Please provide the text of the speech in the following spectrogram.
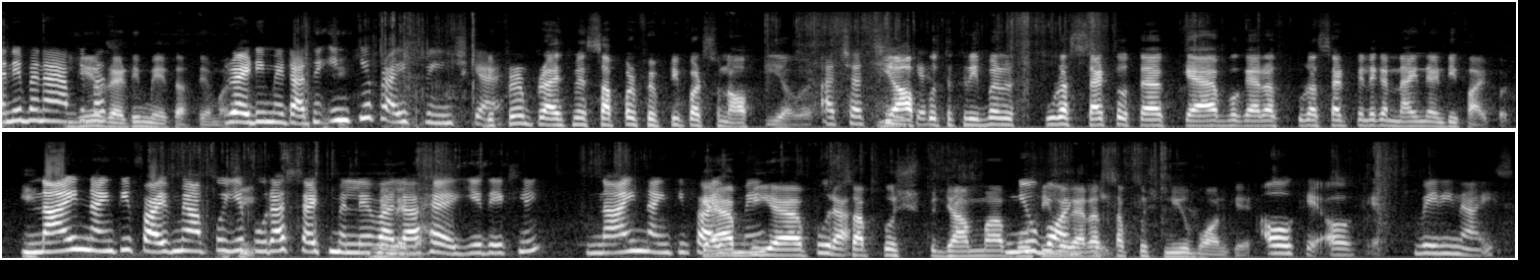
बने बनाए आपके पास? रेडीमेड आते हैं रेडीमेड आते हैं। इनकी प्राइस रेंज क्या है? डिफरेंट प्राइस में सब पर 50% ऑफ़ किया हुआ है। अच्छा ठीक ये आपको तकरीबन पूरा सेट होता है कैब वगैरह पूरा सेट मिलेगा 995 पर नाइन नाइन्टी फाइव में आपको ये पूरा सेट मिलने वाला है। ये देख लें। नाइन नाइन्टी फाइव कैब भी में है पूरा। सब कुछ पजामा बूटी वगैरह सब कुछ न्यू बॉर्न के। Okay okay very nice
